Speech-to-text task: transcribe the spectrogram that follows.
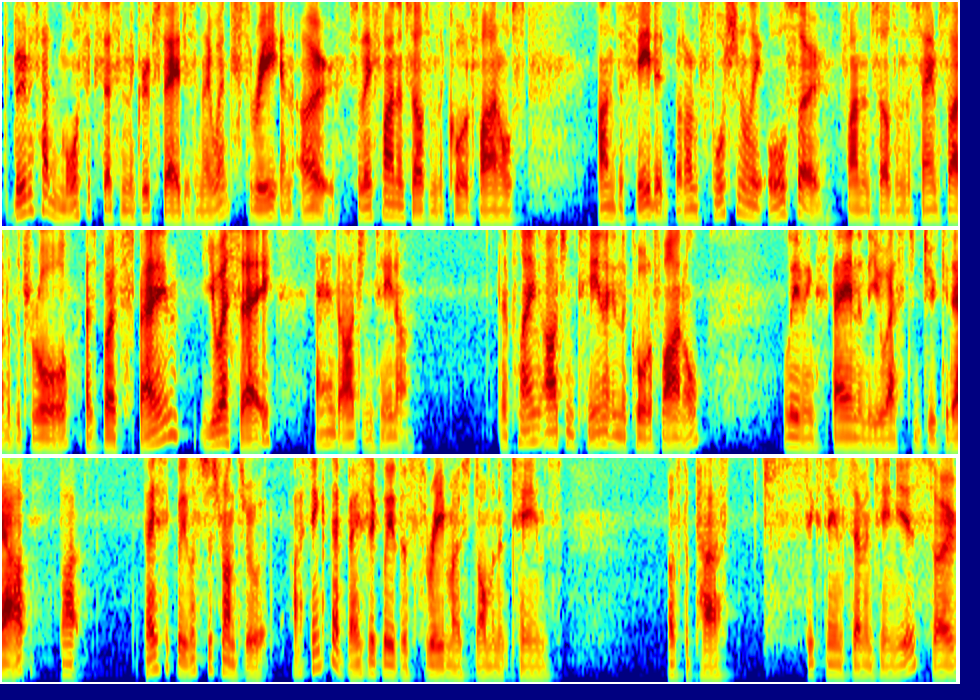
The Boomers had more success in the group stages and they went 3 and 0. So they find themselves in the quarterfinals undefeated, but unfortunately also find themselves on the same side of the draw as both Spain, USA, and Argentina. They're playing Argentina in the quarterfinal, leaving Spain and the US to duke it out, but basically, let's just run through it. I think they're basically the three most dominant teams of the past 16, 17 years. So,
